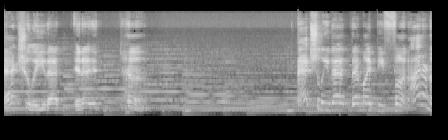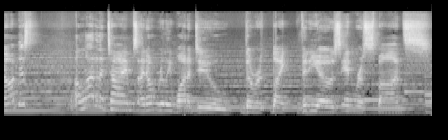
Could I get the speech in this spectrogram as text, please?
Actually, that... it, it huh. Actually, that, that might be fun. I don't know, I'm just a lot of the times I don't really want to do the like videos in response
